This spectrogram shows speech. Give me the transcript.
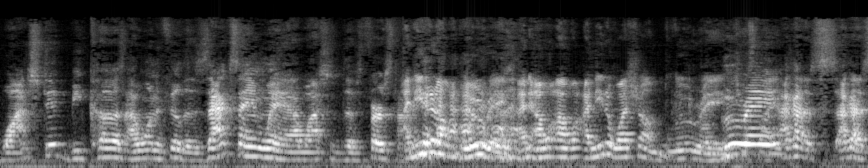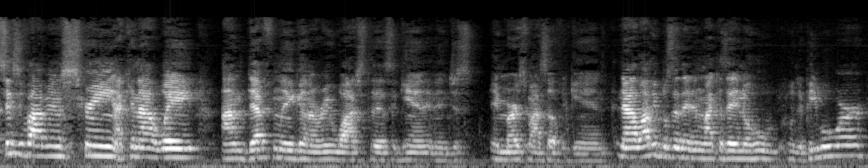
watched it because I want to feel the exact same way I watched it the first time. I need it on Blu-ray. I, I, I, I need to watch it on Blu-ray. Blu-ray. just I got a I got a 65 inch screen. I cannot wait. I'm definitely gonna rewatch this again and then just immerse myself again. Now a lot of people said they didn't like because they didn't know who, who the people were,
